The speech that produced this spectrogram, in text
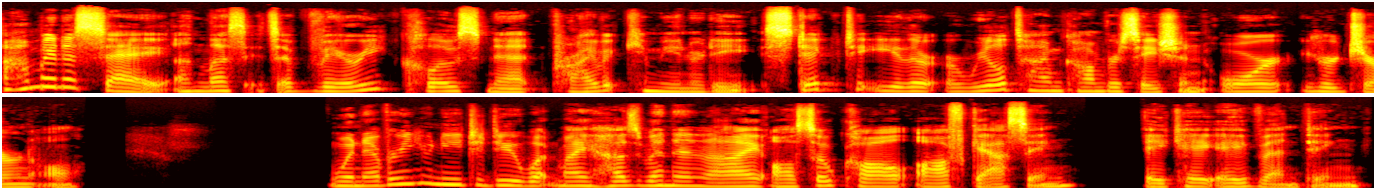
I'm going to say, unless it's a very close knit private community, stick to either a real time conversation or your journal. Whenever you need to do what my husband and I also call off gassing, aka venting,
